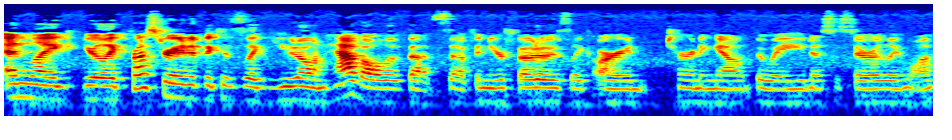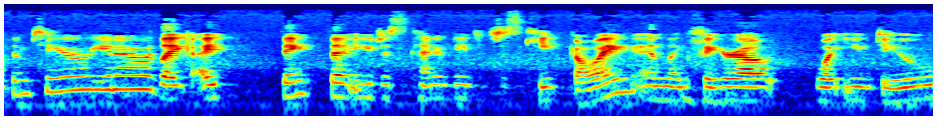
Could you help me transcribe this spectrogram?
And like you're like frustrated because like you don't have all of that stuff and your photos like aren't turning out the way you necessarily want them to, you know? Like I think that you just kind of need to just keep going and like figure out what you do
